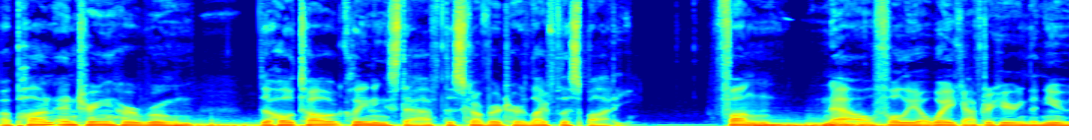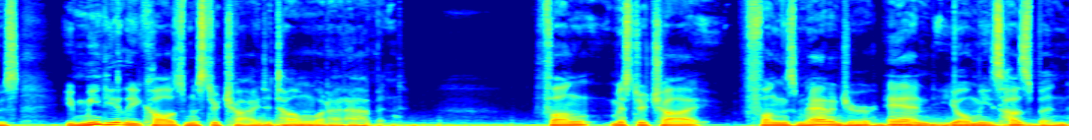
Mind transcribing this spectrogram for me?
Upon entering her room, the hotel cleaning staff discovered her lifeless body. Feng, now fully awake after hearing the news, immediately calls Mr. Chai to tell him what had happened. Feng, Mr. Chai, Feng's manager, and Yomi's husband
